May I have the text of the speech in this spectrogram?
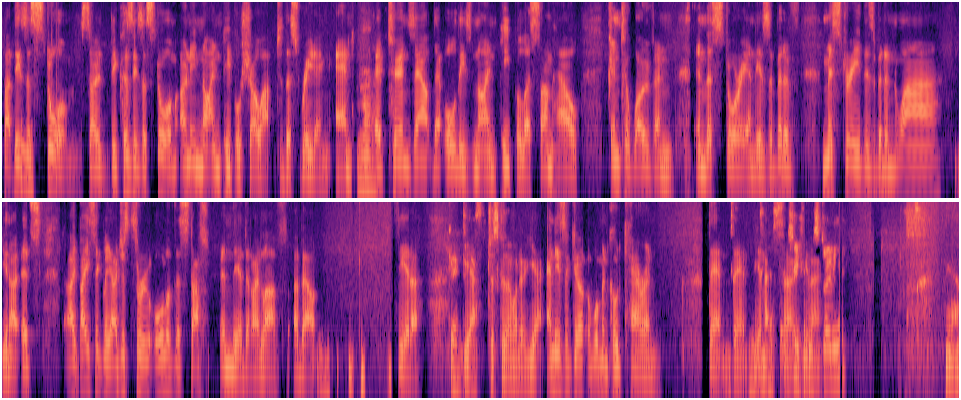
But there's a hmm. storm. So because there's a storm only nine people show up to this reading. And Wow. it turns out that all these nine people are somehow interwoven in this story. And there's a bit of mystery. There's a bit of noir you know it's i basically i just threw all of the stuff in there that i love about theater Okay. yeah just because i want to yeah. And there's a girl a woman called karen that that you know so you know. Yeah.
